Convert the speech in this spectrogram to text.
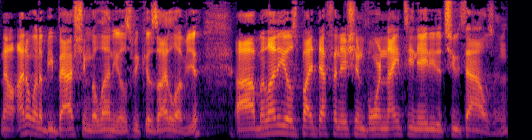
Now, I don't want to be bashing millennials because I love you. Uh, millennials, by definition, born 1980 to 2000.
